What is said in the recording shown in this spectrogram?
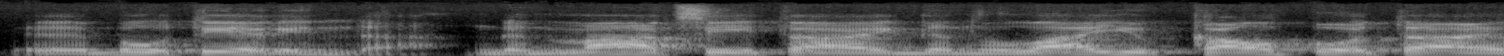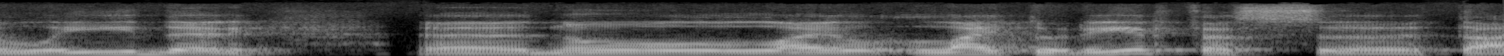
būtu ierindā. Gan mācītāji, gan laju kalpotāji, līderi. Eh, nu, lai, lai tur ir tas, eh, tā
